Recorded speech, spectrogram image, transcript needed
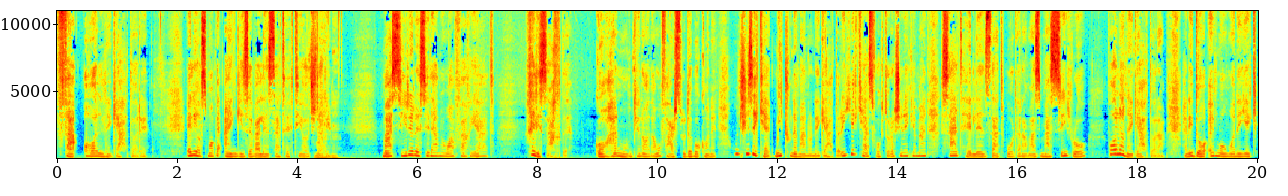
فعال نگه داره. الیاس ما به انگیزه و لذت احتیاج داریم. بله. مسیر رسیدن به موفقیت خیلی سخته. گاهن ممکن آدم رو فرسوده بکنه. اون چیزی که می‌تونه من رو نگه داره یکی از فاکتوراش اینه که من سطح لذت بردنم از مسیر رو بالا نگه دارم. یعنی دائم به عنوان یک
